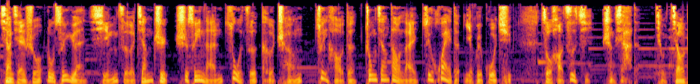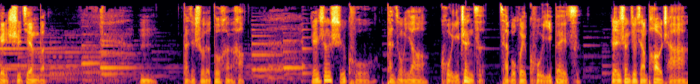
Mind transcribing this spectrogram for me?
向前说，路虽远，行则将至；事虽难，做则可成。最好的终将到来，最坏的也会过去。做好自己，剩下的就交给时间吧。嗯，大家说的都很好。人生实苦，但总要苦一阵子，才不会苦一辈子。人生就像泡茶，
